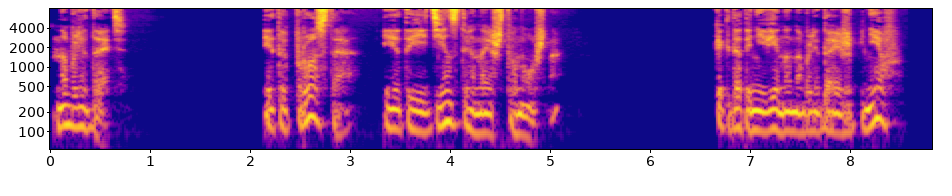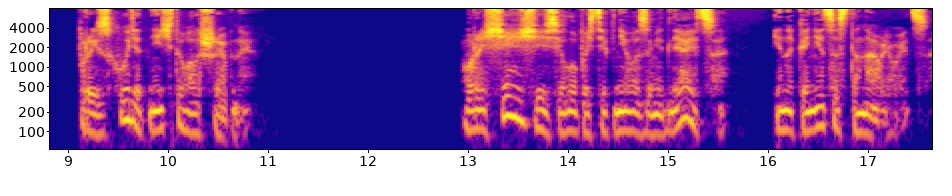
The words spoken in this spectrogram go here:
Наблюдать. Это просто и это единственное, что нужно. Когда ты невинно наблюдаешь гнев, происходит нечто волшебное. Вращающиеся лопасти гнева замедляются и, наконец, останавливаются.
